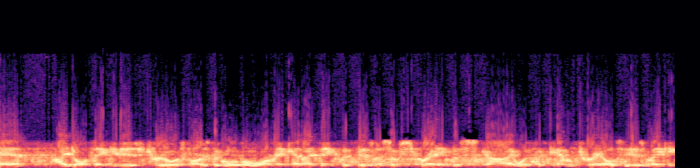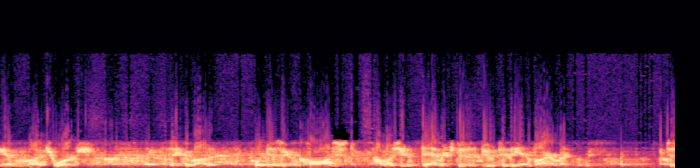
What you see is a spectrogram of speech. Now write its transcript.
And I don't think it is true as far as the global warming, and I think the business of spraying the sky with the chemtrails is making it much worse. Think about it. What does it cost? How much damage does it do to the environment to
